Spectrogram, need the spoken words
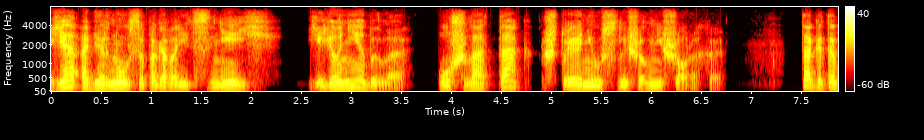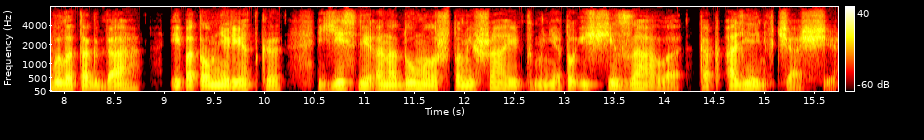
Я обернулся поговорить с ней. Ее не было. Ушла так, что я не услышал ни шороха. Так это было тогда, и потом нередко. Если она думала, что мешает мне, то исчезала, как олень в чаще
